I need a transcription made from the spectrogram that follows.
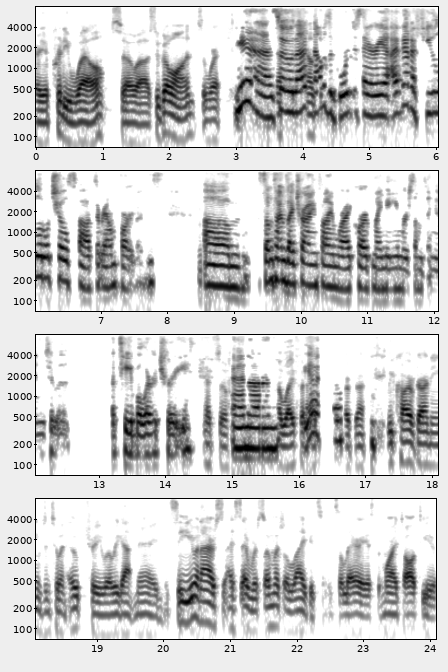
area pretty well. So uh, so go on. So where? Yeah, so that that was a gorgeous area. I've got a few little chill spots around Parvins. Um, sometimes I try and find where I carve my name or something into a, a table or a tree. That's so. And um, My wife and yeah, I carved our, we carved our names into an oak tree where we got married. See, you and I are. I said we're so much alike. It's it's hilarious. The more I talk to you,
